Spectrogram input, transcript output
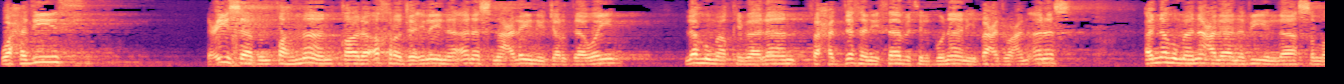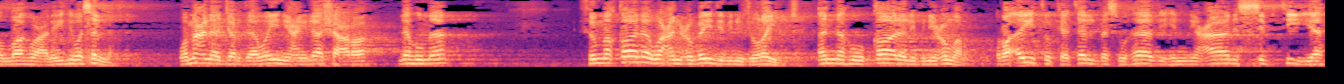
وحديث عيسى بن طهمان قال أخرج إلينا أنس نعلين جرداوين لهما قبالان فحدثني ثابت البناني بعد عن أنس أنهما نعلى نبي الله صلى الله عليه وسلم ومعنى جرداوين يعني لا شعر لهما. ثم قال وعن عبيد بن جريج أنه قال لابن عمر رأيتك تلبس هذه النعال السبتية.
